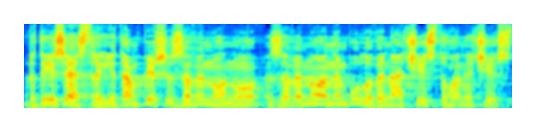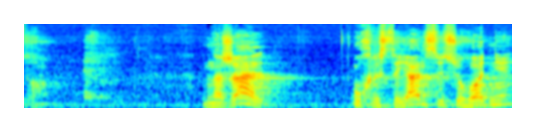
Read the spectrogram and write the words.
Брати і сестри, і там пише за вино. Ну, за вино не було вина чистого, нечистого. На жаль, у християнстві сьогодні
